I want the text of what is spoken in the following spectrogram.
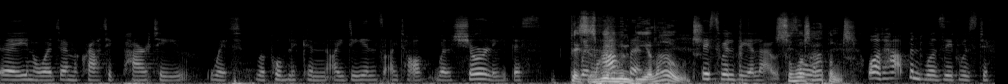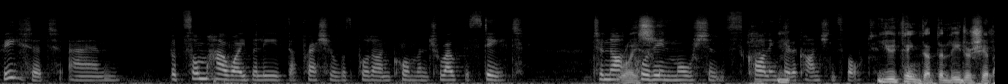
uh, you know, a democratic party with Republican ideals, I thought, well, surely this This will is- will- will be allowed. This will be allowed. So what happened? What happened was it was defeated, um, but somehow I believe that pressure was put on Cumann throughout the state to not Right. put in motions calling for the conscience vote. You think that the leadership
